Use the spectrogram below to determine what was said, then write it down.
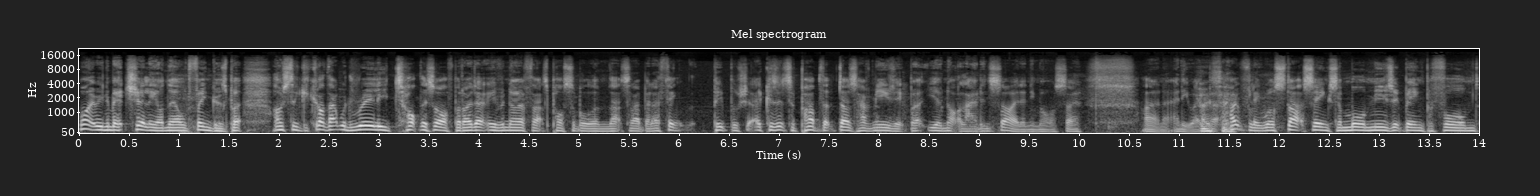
might have been a bit chilly on the old fingers, but I was thinking, God, that would really top this off. But I don't even know if that's possible, and that's But I think people should because it's a pub that does have music, but you're not allowed inside anymore. So I don't know. Anyway, but hopefully we'll start seeing some more music being performed.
